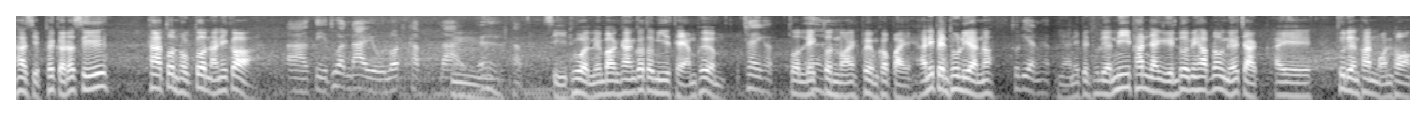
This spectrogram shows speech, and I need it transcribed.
450 ถ้าเกิดว่าซื้อ 5 ต้น 6 ต้น อันนี้ก็ อ่าสี่ถ้วนได้อยู่ลดครับได้อืม ครับ4ถ้วนหรือบางครั้งก็ต้องมีแถมเพิ่มใช่ครับต้นเล็กต้นน้อยเพิ่มเข้าไป อันนี้เป็นทุเรียนเนาะทุเรียนครับเนี่ยอันนี้เป็นทุเรียนมีพันธุ์อย่างอื่นด้วยไหมครับนอกเหนือจากไอ้ทุเรียนพันธุ์หมอนทอง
